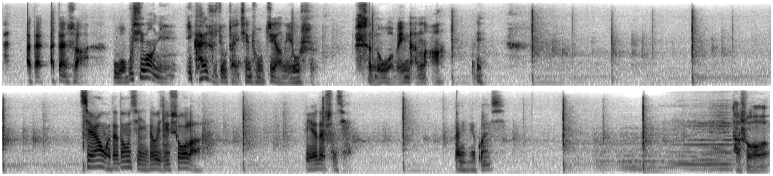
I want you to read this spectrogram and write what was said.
啊，但但是啊。我不希望你一开始就展现出这样的优势，省得我为难了啊！既然我的东西你都已经收了，别的事情跟你没关系。他说，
